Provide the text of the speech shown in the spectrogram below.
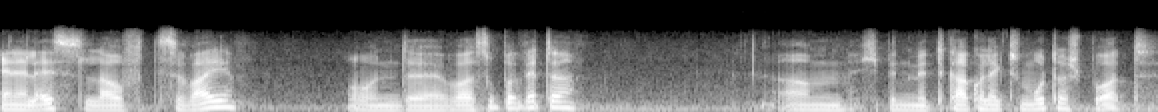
NLS-Lauf 2 und äh, war super Wetter. Ähm, ich bin mit Car Collection Motorsport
